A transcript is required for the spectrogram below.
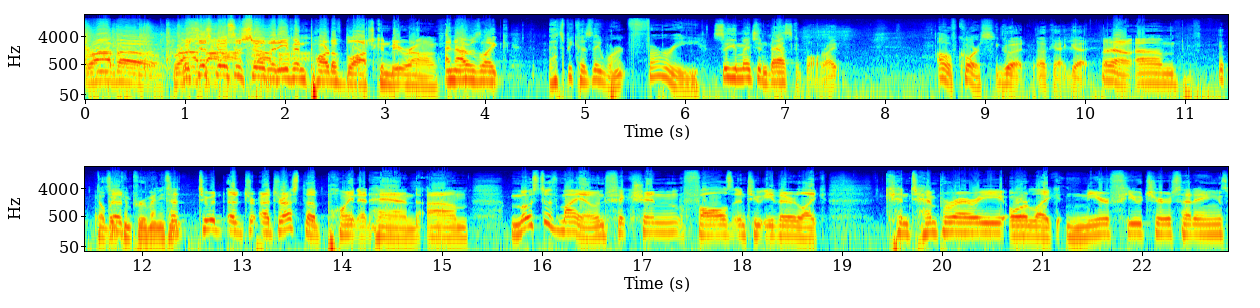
Bravo. Bravo. Which just goes to show that even part of Blotch can be wrong. and I was like, "That's because they weren't furry." so you mentioned basketball, right? Oh, of course. Good. Okay. Good. But no, um, Nobody to- can prove anything. To, to ad- address the point at hand, um, most of my own fiction falls into either like contemporary or like near future settings,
